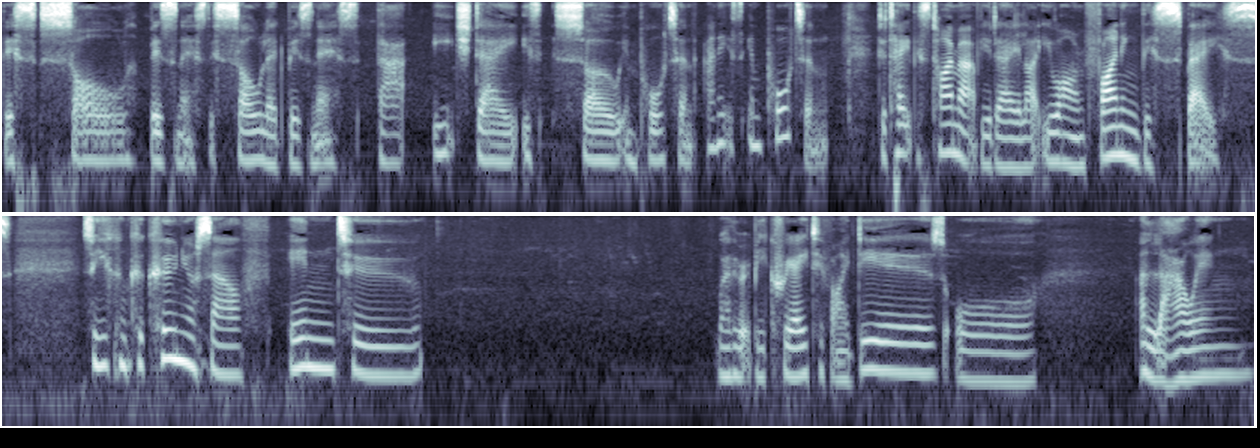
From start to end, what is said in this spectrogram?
this soul business, this soul led business, that each day is so important. And it's important to take this time out of your day, like you are, and finding this space so you can cocoon yourself into whether it be creative ideas or allowing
